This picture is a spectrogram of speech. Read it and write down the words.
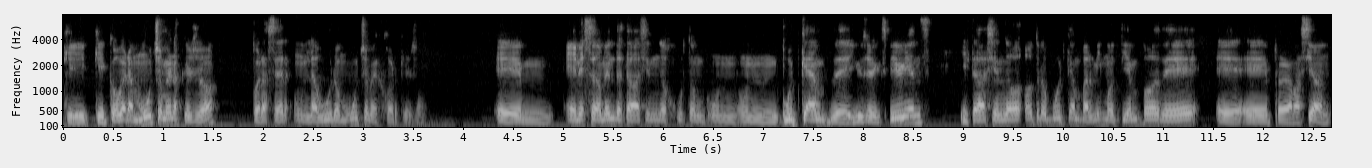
que, cobra mucho menos que yo por hacer un laburo mucho mejor que yo. Em, en ese momento estaba haciendo justo un, un, bootcamp de User Experience y estaba haciendo otro bootcamp al mismo tiempo de eh, eh, programación.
